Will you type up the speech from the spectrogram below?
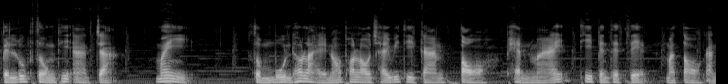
เป็นรูปทรงที่อาจจะไม่สมบูรณ์เท่าไหร่เนาะเพราะเราใช้วิธีการต่อแผ่นไม้ที่เป็นเศษๆมาต่อกัน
